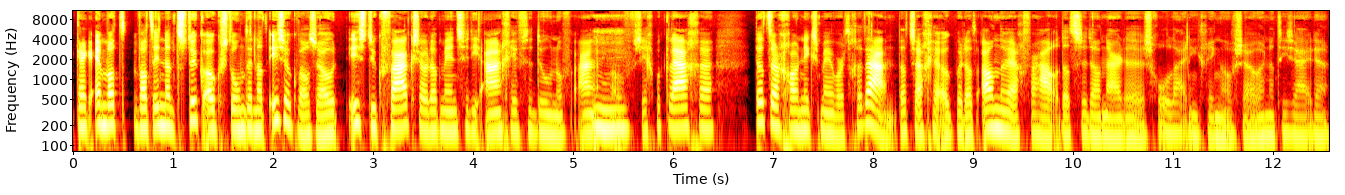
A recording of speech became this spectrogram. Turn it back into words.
kijk, en wat, wat in dat stuk ook stond, en dat is ook wel zo, is natuurlijk vaak zo dat mensen die aangifte doen of, aan, Mhm. of zich beklagen, dat er gewoon niks mee wordt gedaan. Dat zag je ook bij dat Anderweg verhaal, dat ze dan naar de schoolleiding gingen of zo, en dat die zeiden,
